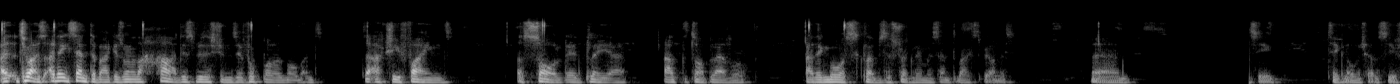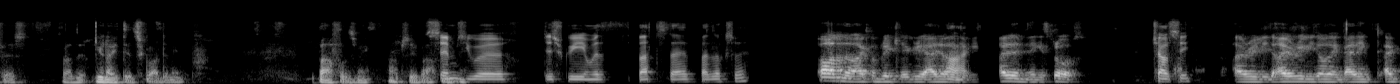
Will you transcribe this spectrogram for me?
Uh, to be honest, I think centre back is one of the hardest positions in football at the moment to actually find a solid player at the top level. I think most clubs are struggling with centre backs, to be honest. Um, see, taking over Chelsea first, rather United squad. I mean, baffles me. Absolutely baffles Sims, me. you were disagreeing with Butts there by the looks of it. Oh no, I completely agree. I don't. Alright. Think, I don't think it's close. Chelsea. I really, I really don't think. I think I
